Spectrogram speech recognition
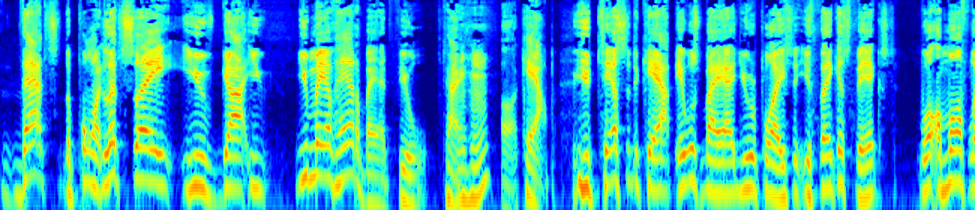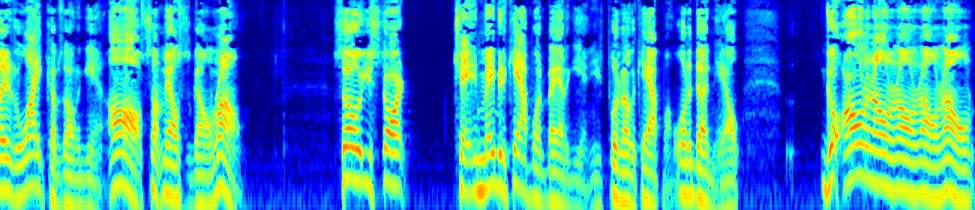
that's the point. Let's say you've got you you may have had a bad fuel tank uh, cap. You tested the cap, it was bad. You replace it. You think it's fixed. Well, a month later, the light comes on again. Oh, something else has gone wrong. So you start changing. Maybe the cap went bad again. You put another cap on. Well, it doesn't help. Go on and on and on and on and on,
